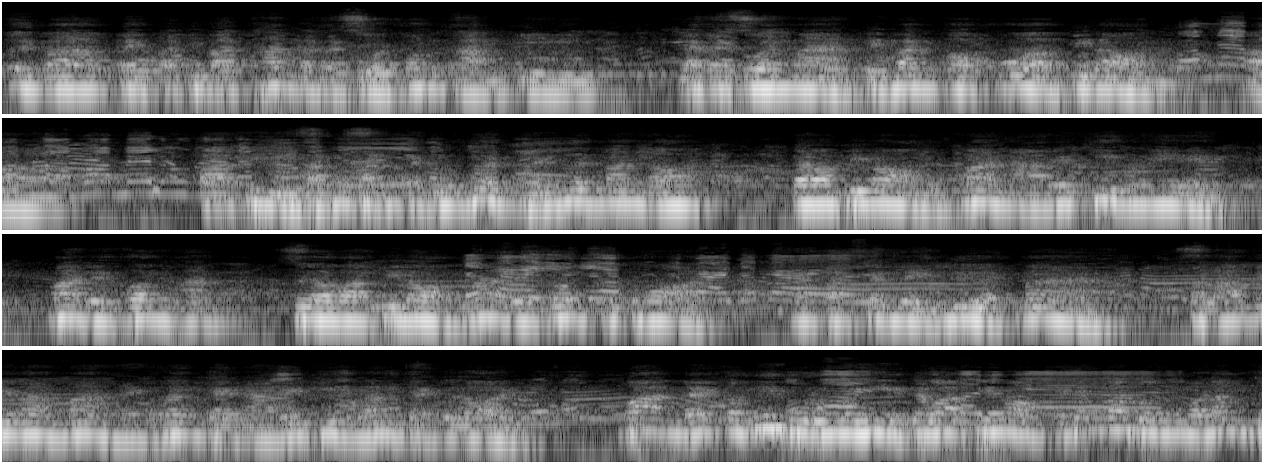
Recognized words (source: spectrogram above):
เอินมาไปปฏิบัติธรรมแล้วก็สวดมนต์ข้ามปี แล้วก็ส่วนมากเป็นวันครอบครัวพี่น้องอ่าปาร์ตี้สังสรรค์กับเพื่อนๆไปเพื่อนบ้านเนาะแต่ว่าพี่น้องมาหนาไปที่มื้อนี้มาด้วยความหักเสื้อว่าพี่น้องมาด้วยความคิดฮอดนะครับกันเลยเลือดมาสลับเวลามาให้กำลังใจหนาไปที่มาลั่งใจกันลอย บ้านไหนก็มีบุญมีนี่แต่ว่าพี่น้องก็ยังมาเบิ่งมาลั่งใจ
